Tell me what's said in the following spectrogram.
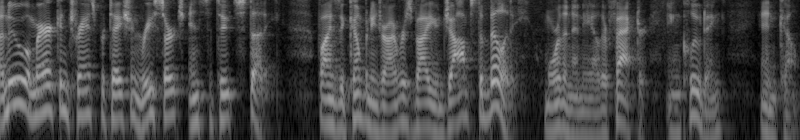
A new American Transportation Research Institute study finds that company drivers value job stability more than any other factor, including income.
